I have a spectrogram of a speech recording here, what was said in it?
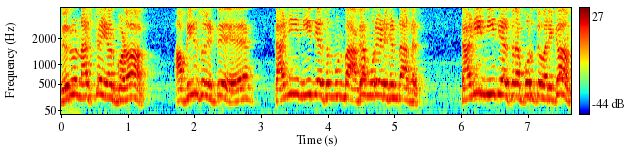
பெரும் நஷ்டம் ஏற்படும். அப்படின்னு சொல்லிட்டு தனி நீதியரசர் முன்பாக முறையிடுகின்றார்கள். தனி நீதியரசரை பொறுத்த வரைக்கும்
